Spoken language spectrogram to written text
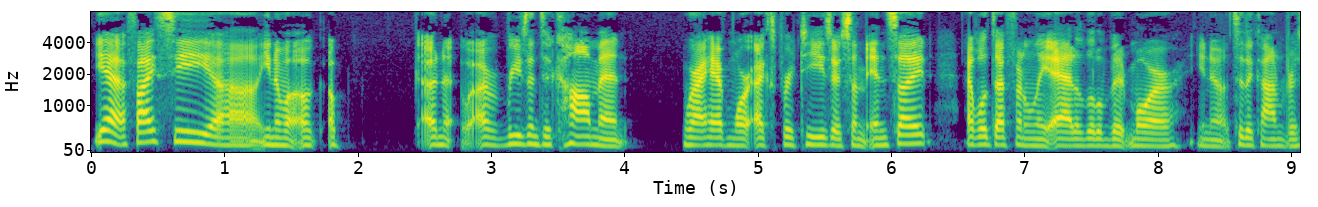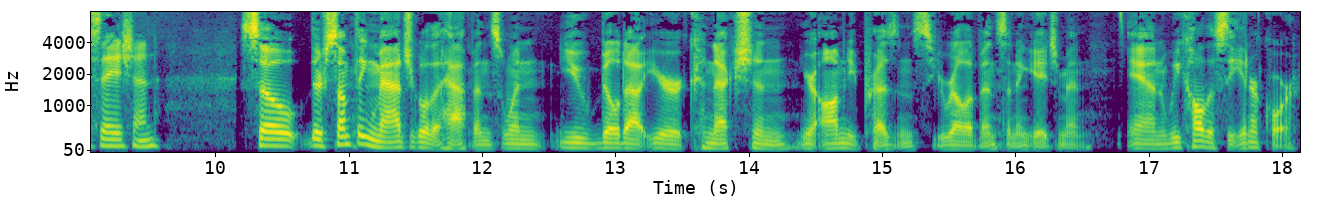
Yeah, if I see uh, you know a, a an- a reason to comment where I have more expertise or some insight, I will definitely add a little bit more, you know, to the conversation. So there's something magical that happens when you build out your connection, your omnipresence, your relevance and engagement. And we call this the inner core.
